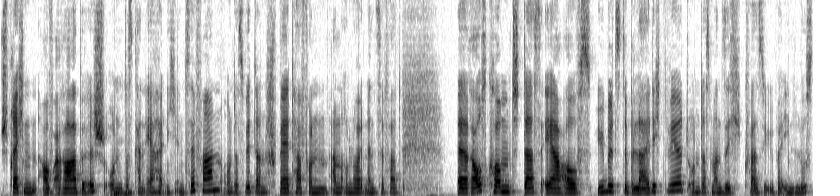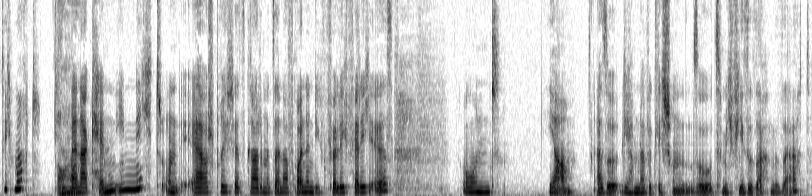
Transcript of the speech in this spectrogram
sprechen auf Arabisch und mhm. das kann er halt nicht entziffern und das wird dann später von anderen Leuten entziffert. Äh, rauskommt, dass er aufs Übelste beleidigt wird und dass man sich quasi über ihn lustig macht. Diese Aha. Männer kennen ihn nicht und er spricht jetzt gerade mit seiner Freundin, die völlig fertig ist und ja, also die haben da wirklich schon so ziemlich fiese Sachen gesagt.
